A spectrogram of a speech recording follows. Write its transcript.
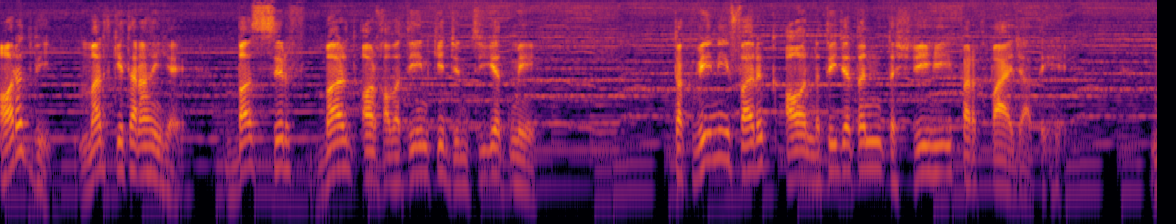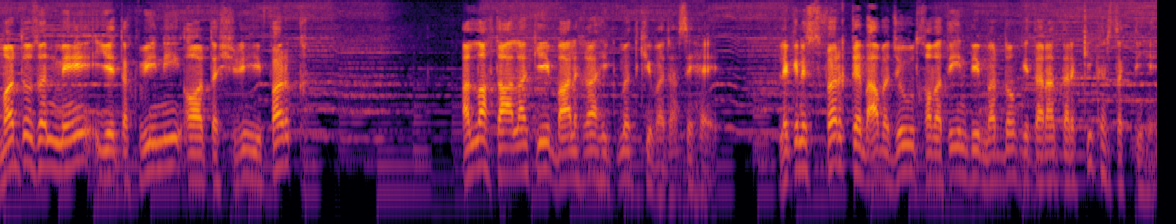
عورت بھی مرد کی طرح ہی ہے، بس صرف مرد اور خواتین کی جنسیت میں تکوینی فرق اور نتیجتاً تشریحی فرق پائے جاتے ہیں۔ مرد و زن میں یہ تکوینی اور تشریحی فرق اللہ تعالیٰ کی بالغہ حکمت کی وجہ سے ہے۔ لیکن اس فرق کے باوجود خواتین بھی مردوں کی طرح ترقی کر سکتی ہیں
